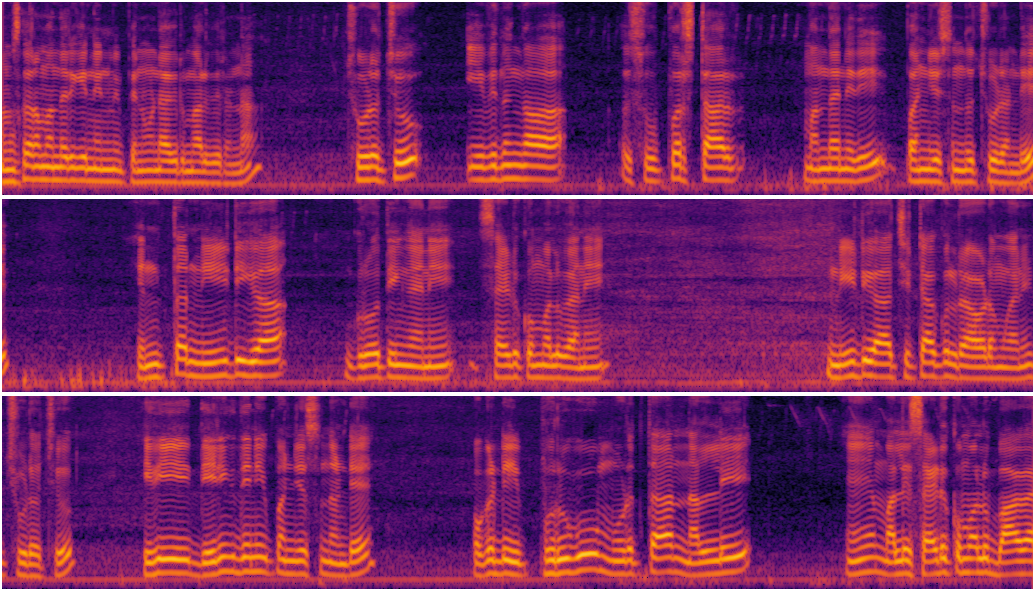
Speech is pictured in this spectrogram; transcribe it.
నమస్కారం అందరికీ నేను మీ పెనుగొండ అగ్రిమాల్ వీరన్న. చూడొచ్చు ఏ విధంగా సూపర్ స్టార్ మంద అనేది పనిచేస్తుందో చూడండి. ఎంత నీట్గా గ్రోతింగ్ కానీ సైడ్ కొమ్మలు కానీ నీట్గా చిట్టాకులు రావడం కానీ చూడొచ్చు. ఇది దేనికి దేనికి పనిచేస్తుందంటే ఒకటి పురుగు ముడత నల్లి మళ్ళీ సైడ్ కొమ్మలు బాగా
